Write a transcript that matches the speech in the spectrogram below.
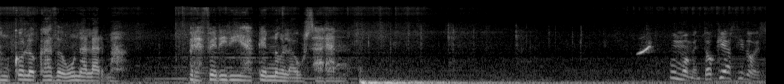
Han colocado una alarma. Preferiría que no la usaran. Un momento, ¿qué ha sido eso?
